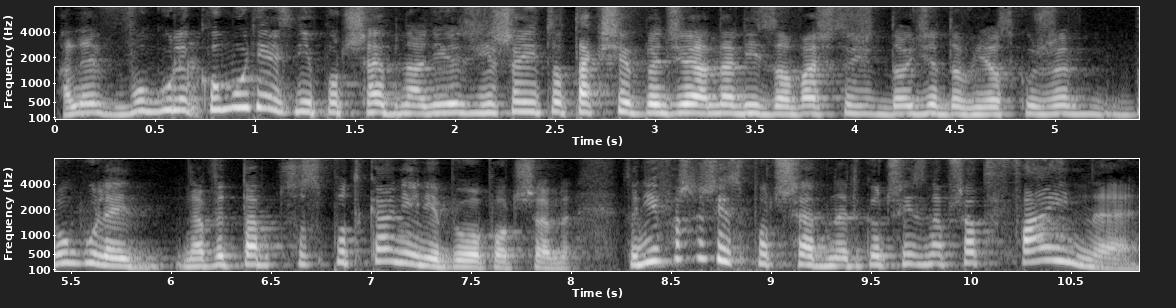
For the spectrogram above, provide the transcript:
Ale w ogóle komunia jest niepotrzebna. Nie- Jeżeli to tak się będzie analizować, to się dojdzie do wniosku, że w ogóle nawet tam co spotkanie nie było potrzebne. To nieważne, czy jest potrzebne, tylko czy jest na przykład fajne.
